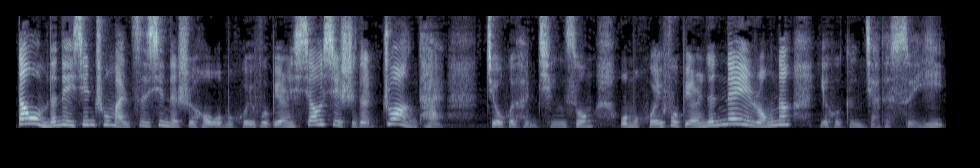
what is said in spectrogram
当我们的内心充满自信的时候，我们回复别人消息时的状态就会很轻松，我们回复别人的内容呢也会更加的随意。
